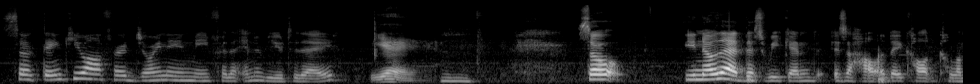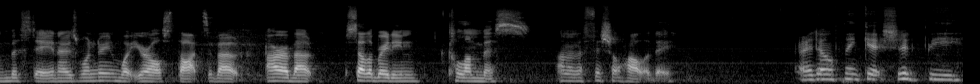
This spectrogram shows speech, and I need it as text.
So thank you all for joining me for the interview today. Yeah. So, you know that this weekend is a holiday called Columbus Day, and I was wondering what your all's thoughts about are about celebrating Columbus on an official holiday. I don't think it should be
